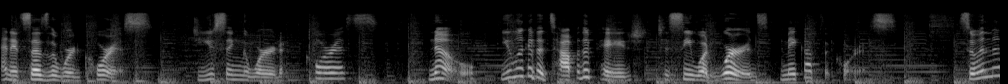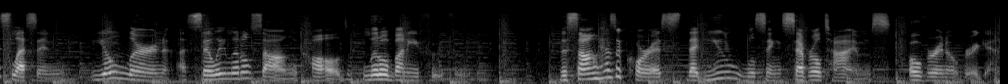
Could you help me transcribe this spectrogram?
and it says the word chorus, do you sing the word chorus? No, you look at the top of the page to see what words make up the chorus. So in this lesson, you'll learn a silly little song called Little Bunny Foo Foo. The song has a chorus that you will sing several times over and over again.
